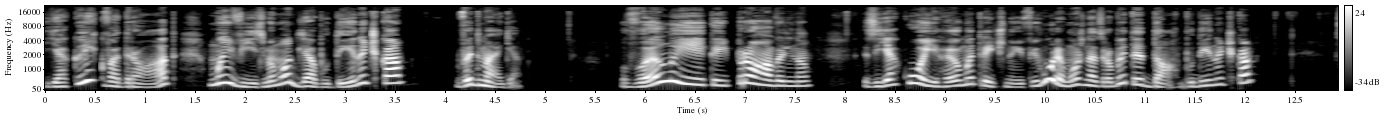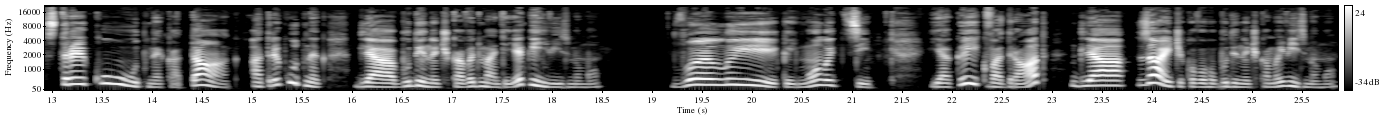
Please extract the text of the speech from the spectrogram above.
Який квадрат ми візьмемо для будиночка ведмедя? Великий, правильно. З якої геометричної фігури можна зробити дах будиночка? З трикутника, так. А трикутник для будиночка ведмедя який візьмемо? Великий, молодці. Який квадрат для зайчикового будиночка ми візьмемо?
